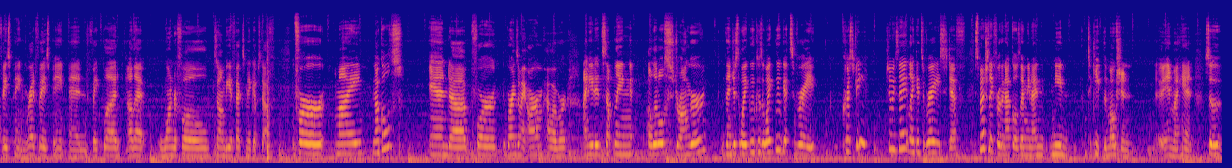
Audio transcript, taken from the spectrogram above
face paint, red face paint, and fake blood, all that wonderful zombie effects makeup stuff. For my knuckles, and uh, for the burns on my arm, however, I needed something a little stronger than just white glue because the white glue gets very crispy, should we say? Like it's very stiff, especially for the knuckles. I mean, I need to keep the motion in my hand. So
